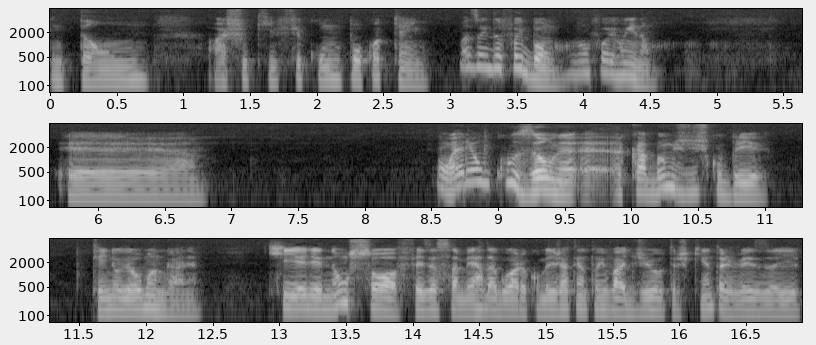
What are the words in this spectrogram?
Então, acho que ficou um pouco aquém. Mas ainda foi bom, não foi ruim não. É... Bom, Eren é um cuzão, né? É, acabamos de descobrir quem não leu o mangá, né? Que ele não só fez essa merda agora, como ele já tentou invadir outras 500 vezes aí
